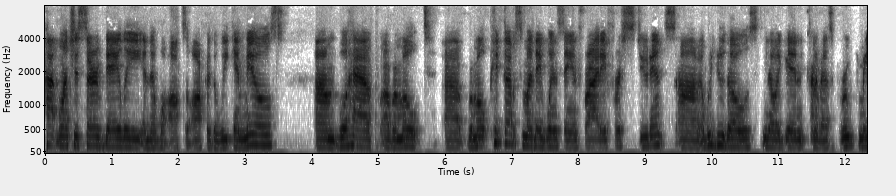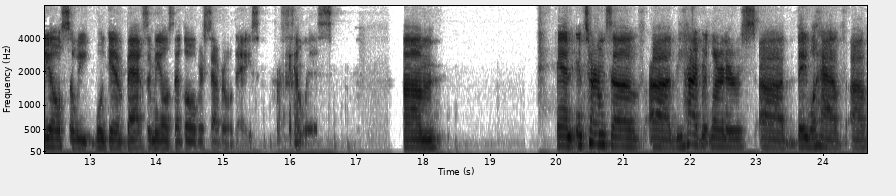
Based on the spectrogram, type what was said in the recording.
Hot lunches served daily, and then we'll also offer the weekend meals. Um, we'll have a remote uh, remote pickups Monday, Wednesday, and Friday for students, um, and we do those, you know, again, kind of as grouped meals. So we will give bags of meals that go over several days for families. Um, and in terms of uh, the hybrid learners, uh, they will have uh,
